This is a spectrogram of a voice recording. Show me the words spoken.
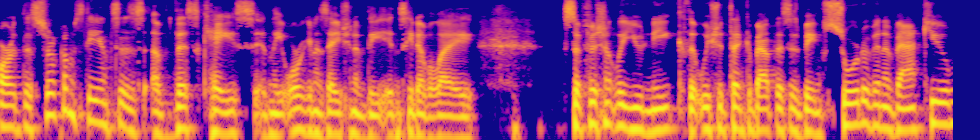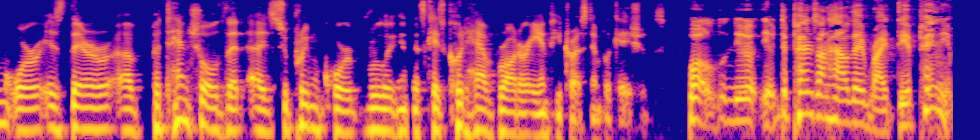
Are the circumstances of this case in the organization of the NCAA sufficiently unique that we should think about this as being sort of in a vacuum, or is there a potential that a Supreme Court ruling in this case could have broader antitrust implications? Well, it depends on how they write the opinion.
